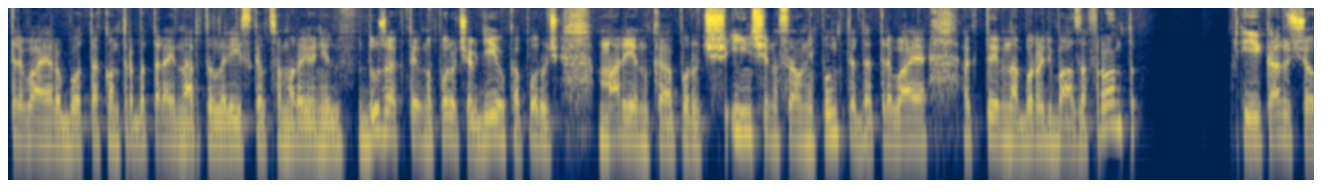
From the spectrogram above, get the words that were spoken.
триває робота контрбатарейна артилерійська в цьому районі дуже активно. Поруч Авдіївка, поруч Мар'їнка, поруч інші населені пункти, де триває активна боротьба за фронт. І кажуть, що е,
